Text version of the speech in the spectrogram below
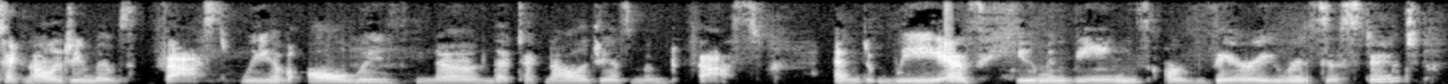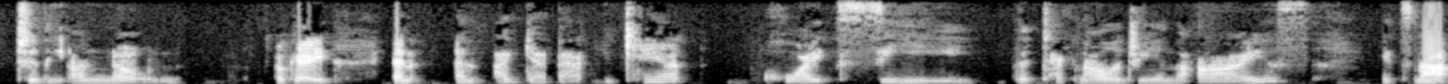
Technology moves fast. We have always mm. known that technology has moved fast. And we as human beings are very resistant to the unknown. Okay. And And I get that. You can't quite see the technology in the eyes. It's not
